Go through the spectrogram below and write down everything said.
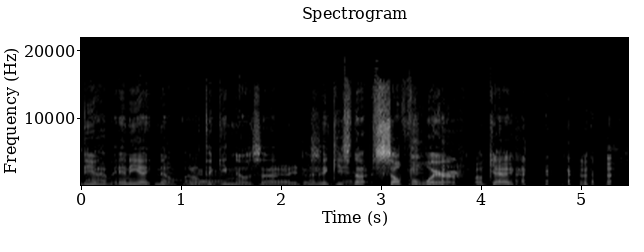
Do you have any? No, I don't think he knows that. Yeah, he I doesn't, think he's not self-aware. Okay.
